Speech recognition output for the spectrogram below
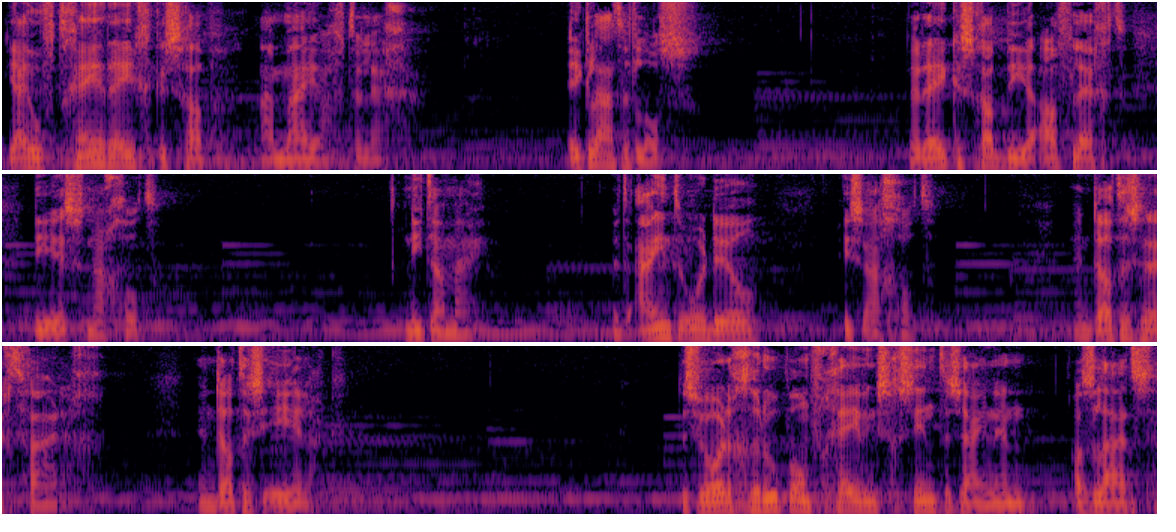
Jij hoeft geen rekenschap aan mij af te leggen. Ik laat het los. De rekenschap die je aflegt, die is naar God. Niet aan mij. Het eindoordeel is aan God. En dat is rechtvaardig. En dat is eerlijk. Dus we worden geroepen om vergevingsgezind te zijn. En als laatste,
